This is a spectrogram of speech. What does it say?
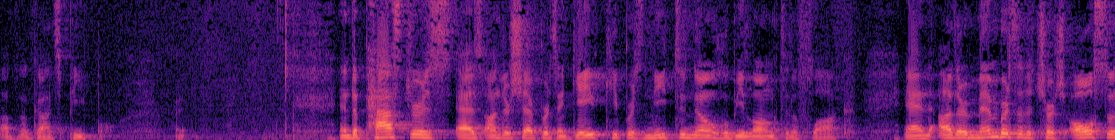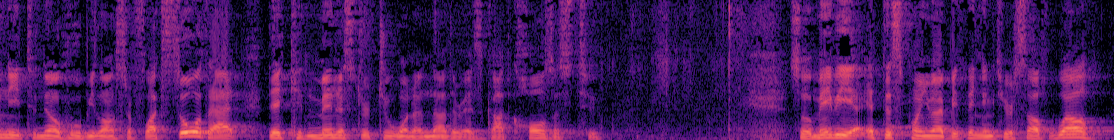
of God's people. And the pastors, as under shepherds and gatekeepers, need to know who belong to the flock. And other members of the church also need to know who belongs to the flock so that they can minister to one another as God calls us to. So maybe at this point you might be thinking to yourself, well,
